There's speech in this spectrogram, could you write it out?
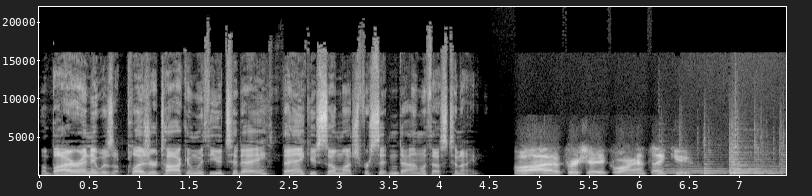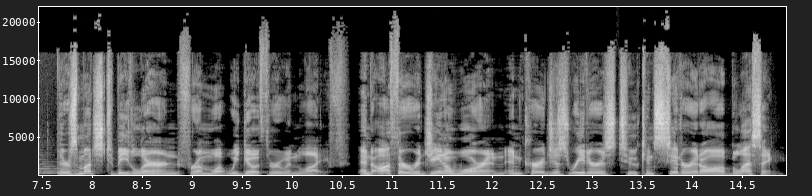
Well, Byron, it was a pleasure talking with you today. Thank you so much for sitting down with us tonight. Well, I appreciate it, Corey, and thank you. There's much to be learned from what we go through in life, and author Regina Warren encourages readers to consider it all a blessing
